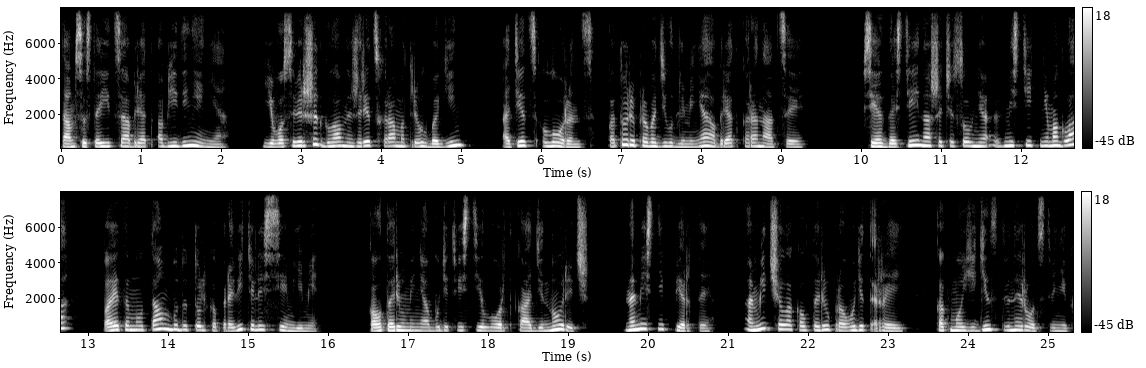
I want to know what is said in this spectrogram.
Там состоится обряд объединения. Его совершит главный жрец храма трех богинь, отец Лоренс, который проводил для меня обряд коронации. Всех гостей наша часовня вместить не могла, поэтому там будут только правители с семьями. К алтарю меня будет вести лорд Кади Норридж, наместник Перты, а Митчелла к алтарю проводит Рэй, как мой единственный родственник.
